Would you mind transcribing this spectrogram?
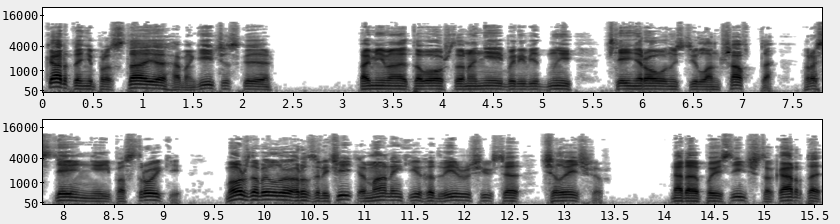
Карта не простая, а магическая. Помимо того, что на ней были видны все неровности ландшафта, растения и постройки, можно было различить маленьких движущихся человечков. Надо пояснить, что карта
